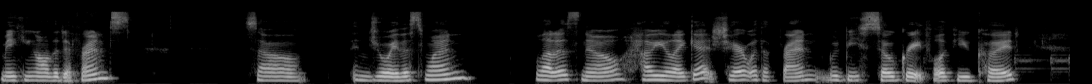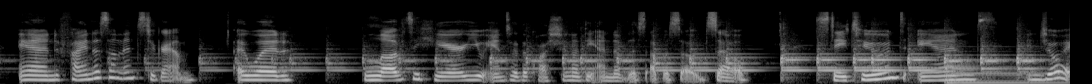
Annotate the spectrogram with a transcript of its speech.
making all the difference. So enjoy this one. Let us know how you like it. Share it with a friend. Would be so grateful if you could. And find us on Instagram. I would love to hear you answer the question at the end of this episode. So stay tuned and enjoy.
